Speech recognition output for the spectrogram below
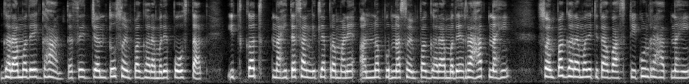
घरामध्ये घाण तसेच जंतू स्वयंपाकघरामध्ये पोचतात इतकंच नाही तर सांगितल्याप्रमाणे अन्नपूर्णा स्वयंपाकघरामध्ये राहत नाही. स्वयंपाकघरामध्ये तिचा वास टिकून राहत नाही.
